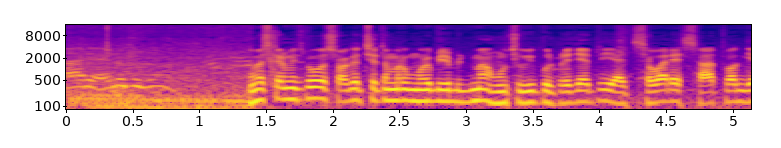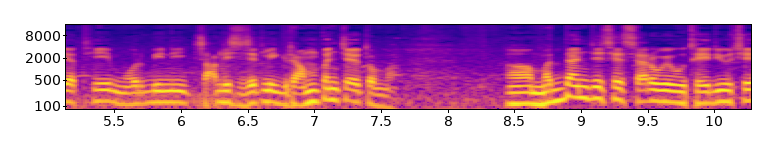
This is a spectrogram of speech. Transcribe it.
નમસ્કાર મિત્રો, સ્વાગત છે તમારું મોરબી અપડેટમાં. હું છું વિપુલ પ્રજાપતિ. આજ સવારે સાત વાગ્યાથી મોરબીની ચાલીસ જેટલી ગ્રામ પંચાયતોમાં મતદાન જે છે સારું એવું થઈ રહ્યું છે.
